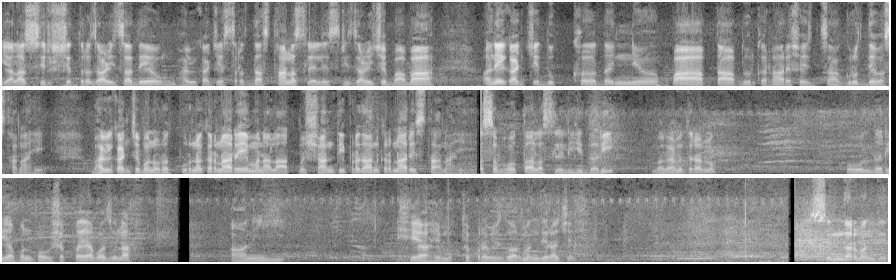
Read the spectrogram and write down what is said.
याला श्री क्षेत्र जाळीचा देव भाविकाचे श्रद्धास्थान असलेले श्री जाळीचे बाबा अनेकांचे दुःख दैन्य पाप ताप दूर करणारे असे जागृत देवस्थान आहे. भाविकांचे मनोरथ पूर्ण करणारे मनाला आत्मशांती प्रदान करणारे स्थान आहे. सभोवताल असलेली ही दरी बघा मित्रांनो. खोल दरी आपण पाहू शकता या बाजूला. आणि हे आहे मुख्य प्रवेशद्वार मंदिराचे. सुंदर मंदिर.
